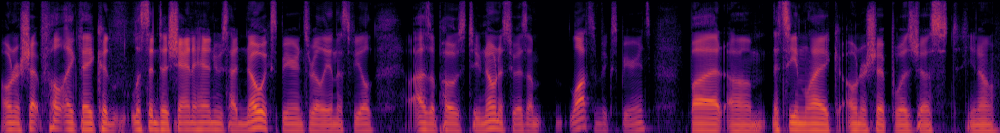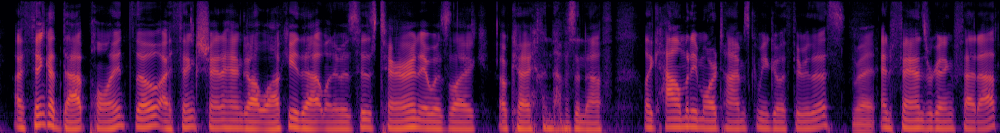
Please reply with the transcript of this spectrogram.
ownership felt like they could listen to Shanahan, who's had no experience really in this field, as opposed to Nonis, who has um, lots of experience. But um, it seemed like ownership was just, you know, I think at that point, though, I think Shanahan got lucky that when it was his turn, it was like, okay, enough is enough. Like, how many more times can we go through this? right. And fans were getting fed up.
